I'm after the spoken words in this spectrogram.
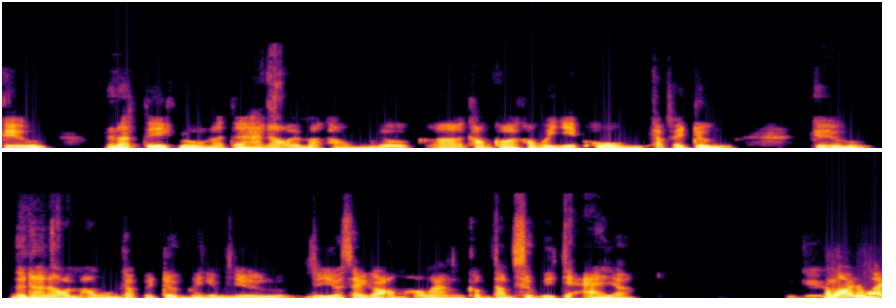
kiểu rất là tiếc luôn là tới Hà Nội mà không được ờ, không có không có dịp uống cà phê trứng. Kiểu đến Hà Nội mà không uống cà phê trứng là giống như đi vô Sài Gòn mà không ăn cơm tấm sườn bị chả vậy kiểu đúng rồi đúng rồi.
